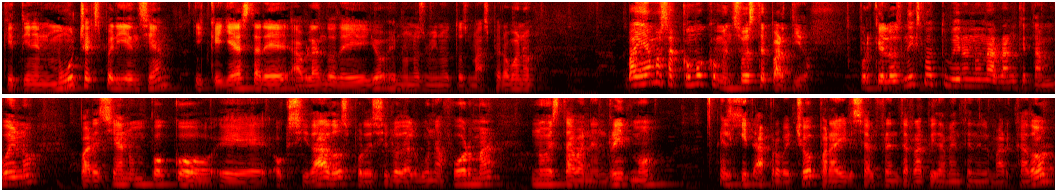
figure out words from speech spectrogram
que tienen mucha experiencia y que ya estaré hablando de ello en unos minutos más. Pero bueno, vayamos a cómo comenzó este partido. Porque los Knicks no tuvieron un arranque tan bueno, parecían un poco eh, oxidados, por decirlo de alguna forma, no estaban en ritmo. El Heat aprovechó para irse al frente rápidamente en el marcador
